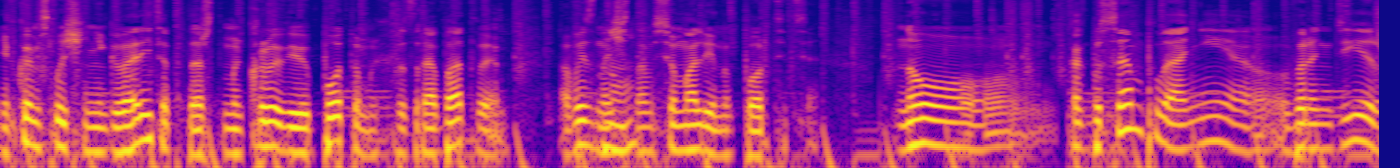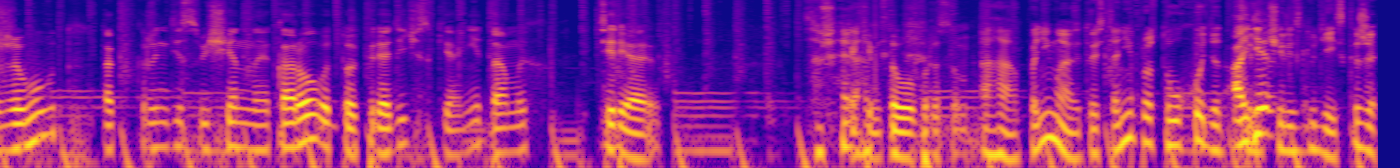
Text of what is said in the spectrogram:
ни в коем случае не говорите, потому что мы кровью и потом их разрабатываем, а вы, значит, Ну. нам всю малину портите. Ну, как бы сэмплы, они в R&D живут, так как R&D священная корова, то периодически они там их теряют Слушай, а- каким-то образом. Ага, понимаю. То есть они просто уходят А чер- я- через людей. Скажи,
